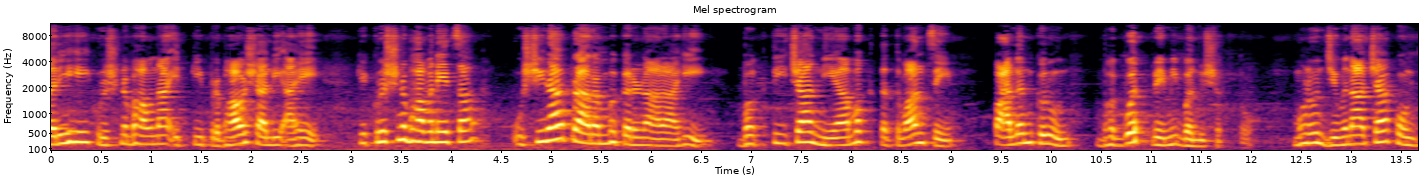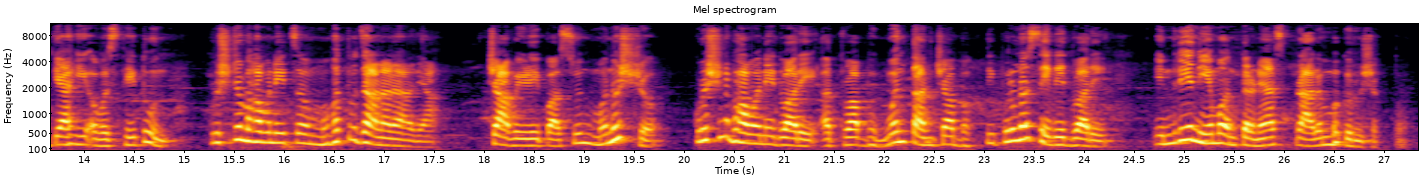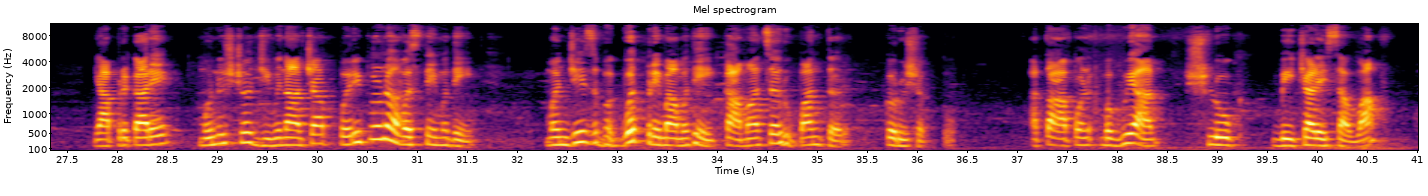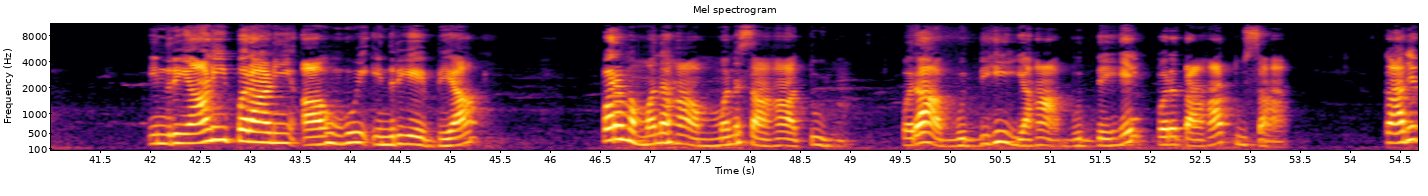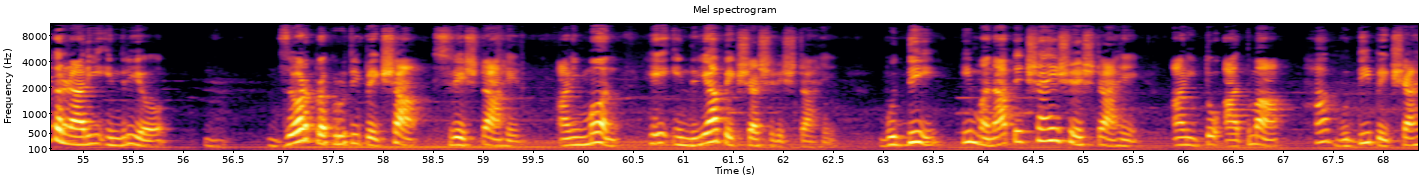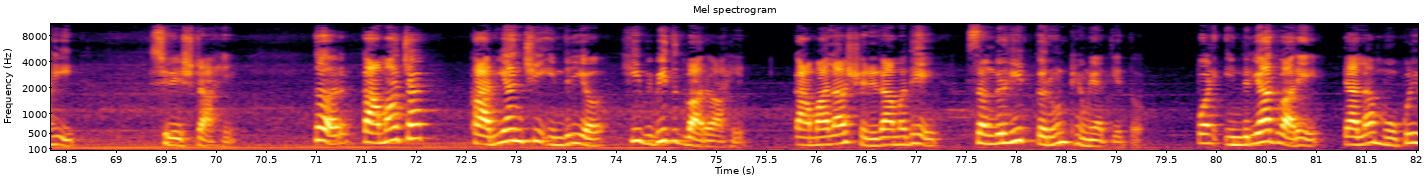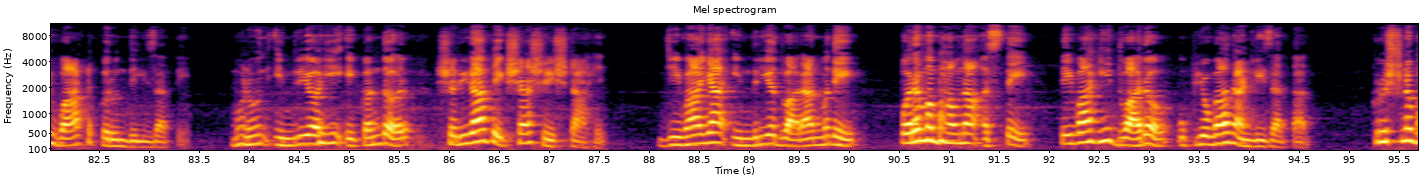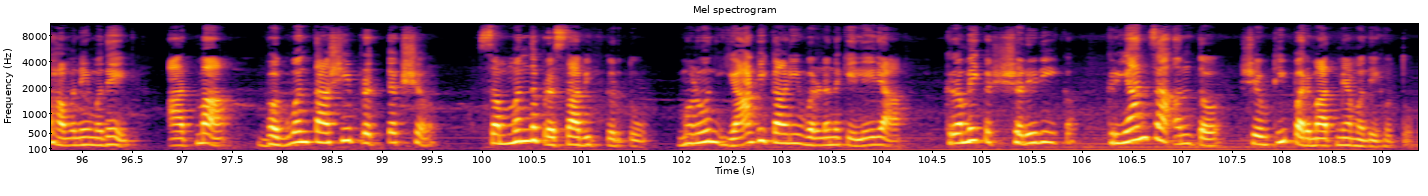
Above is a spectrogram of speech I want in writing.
तरीही कृष्ण भावना इतकी प्रभावशाली आहे की कृष्ण भावनेचा उशिरा प्रारंभ करणाराही भक्तीच्या नियामक तत्वांचे पालन करून भगवत प्रेमी बनू शकतो. म्हणून जीवनाच्या कोणत्याही अवस्थेतून कृष्ण भावनेचं महत्त्व जाणणाऱ्या च्या वेळेपासून मनुष्य कृष्ण भावनेद्वारे अथवा भगवंतांच्या भक्तिपूर्ण सेवेद्वारे इंद्रिय नियमन करण्यास प्रारंभ करू शकतो. या प्रकारे मनुष्य जीवनाच्या परिपूर्ण अवस्थेमध्ये म्हणजेच भगवत प्रेमामध्ये कामाचं रूपांतर करू शकतो. आता आपण बघूयात श्लोक बेचाळीसावा. इंद्रियाणी पराणी आहु इंद्रियेभ्या परम मनहा मनसा तू परा बुद्धी यहा बुद्धे परताहा तुसा। सा कार्य करणारी इंद्रिय जड प्रकृतीपेक्षा श्रेष्ठ आहेत आणि मन हे इंद्रियापेक्षा श्रेष्ठ आहे. बुद्धी ही मनापेक्षाही श्रेष्ठ आहे आणि तो आत्मा हा बुद्धीपेक्षाही श्रेष्ठ आहे. तर कामाच्या कार्यांची इंद्रिय ही विविध द्वारं आहेत. कामाला शरीरामध्ये संग्रहित करून ठेवण्यात येतं. पण इंद्रियाद्वारे त्याला मोकळी वाट करून दिली जाते. म्हणून इंद्रिय ही एकंदर शरीरापेक्षा श्रेष्ठ आहेत. जेव्हा या इंद्रियद्वारांमध्ये परमभावना असते तेव्हा ही द्वारं उपयोगात आणली जातात. कृष्ण भावनेमध्ये आत्मा भगवंताशी प्रत्यक्ष संबंध प्रस्तावित करतो. म्हणून या ठिकाणी वर्णन केलेल्या क्रमिक शारीरिक क्रियांचा अंत शेवटी परमात्म्यामध्ये होतो.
